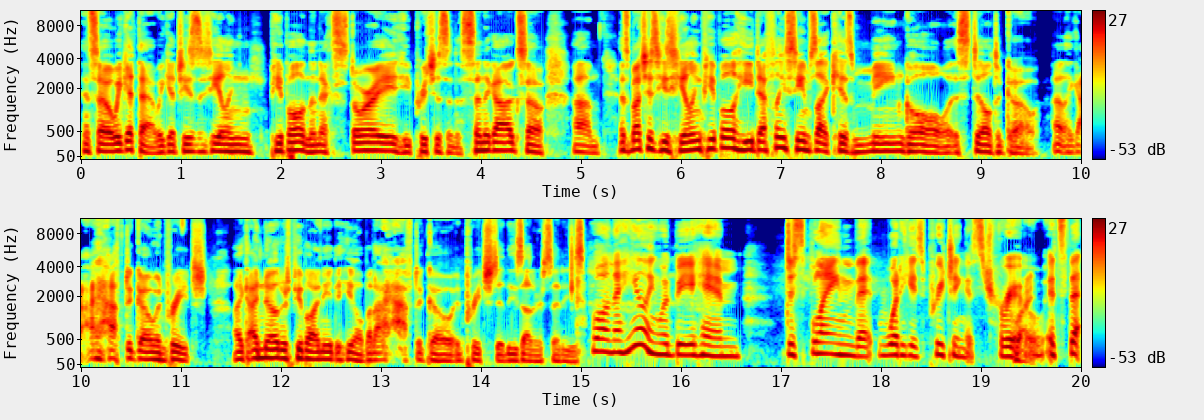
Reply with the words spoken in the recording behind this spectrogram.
And so we get that. We get Jesus healing people in the next story. He preaches in a synagogue. So um, as much as he's healing people, he definitely seems like his main goal is still to go. Like I have to go and preach. Like I know there's people I need to heal, but I have to go and preach to these other cities. Well, and the healing would be him displaying that what he is preaching is true. Right. It's the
